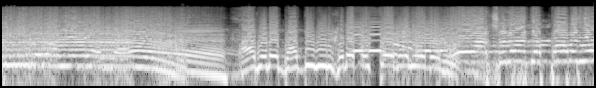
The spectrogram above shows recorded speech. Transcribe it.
ਦੂਰ ਵਾਲੀ ਗੱਲ ਹੈ। ਆ ਜਿਹੜੇ ਬਾਦੀ ਵੀਰ ਖੜੇ ਬਣੇ ਨੇ। ਓ ਅਰਸ਼ ਦਾ ਜੱਫਾ ਵਧੀਆ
